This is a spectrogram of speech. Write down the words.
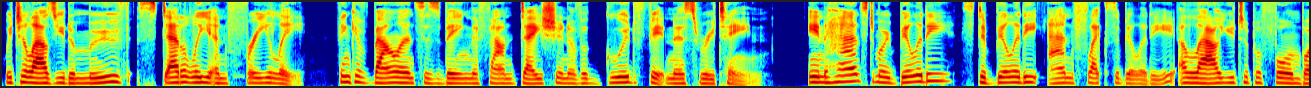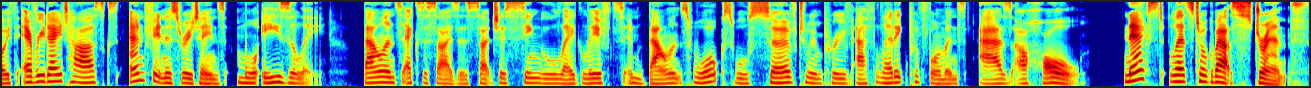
which allows you to move steadily and freely. Think of balance as being the foundation of a good fitness routine. Enhanced mobility, stability, and flexibility allow you to perform both everyday tasks and fitness routines more easily. Balance exercises such as single leg lifts and balance walks will serve to improve athletic performance as a whole. Next, let's talk about strength.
